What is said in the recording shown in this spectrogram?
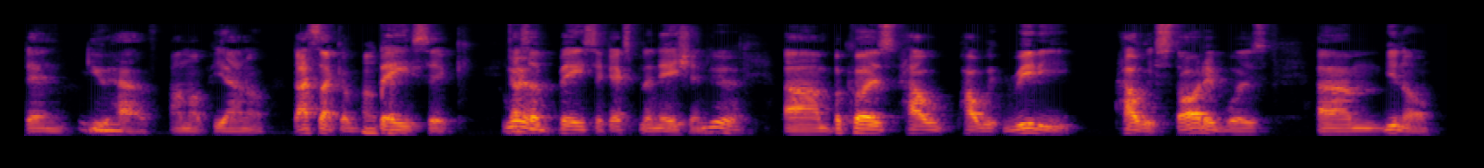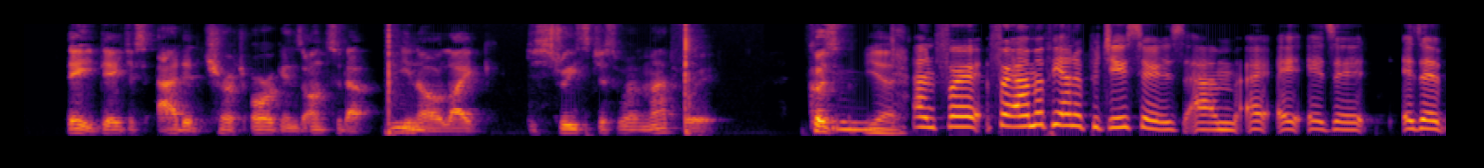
then you Mm. have I'm a piano. That's like a Okay. basic that's Yeah. a basic explanation. Yeah. um, because how how it really how it started was um, you know they they just added church organs onto that you Mm. know like the streets just went mad for it because Mm. Yeah. And for for Amapiano producers, um, I- I- is it is it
